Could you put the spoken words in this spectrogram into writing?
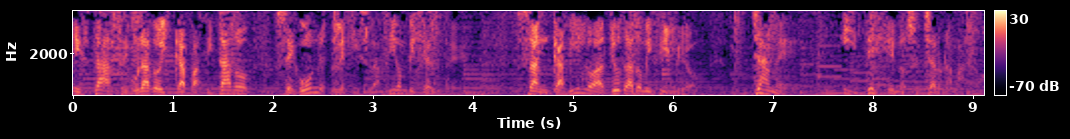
está asegurado y capacitado según legislación vigente. San Camilo ayuda a domicilio. Llame y déjenos echar una mano.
